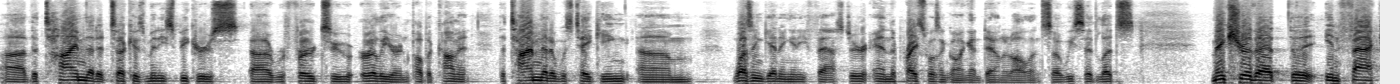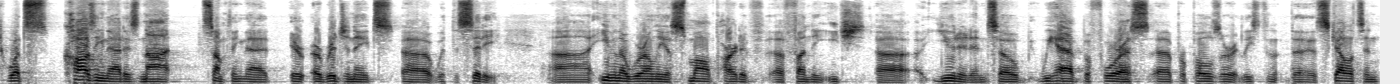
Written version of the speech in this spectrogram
Uh, the time that it took, as many speakers uh, referred to earlier in public comment, the time that it was taking um, wasn't getting any faster, and the price wasn't going down at all. And so we said, let's make sure that the, in fact, what's causing that is not something that originates uh, with the city even though we're only a small part of uh, funding each uh, unit. And so we have before us a proposal, or at least the skeleton,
